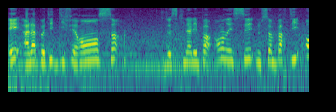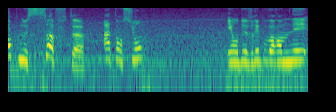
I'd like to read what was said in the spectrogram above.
Et à la petite différence de ce qui n'allait pas en essai, nous sommes partis en pneus soft. Attention. Et on devrait pouvoir emmener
